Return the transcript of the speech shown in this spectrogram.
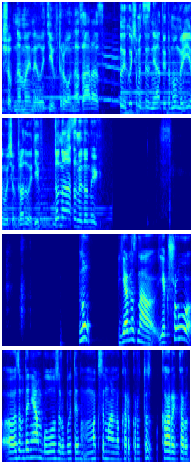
щоб на мене летів дрон. А зараз ми хочемо це зняти, тому мріємо, щоб дрон летів до нас, а не до них. Ну, я не знаю, якщо е, завданням було зробити максимальну карикату- карикару-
